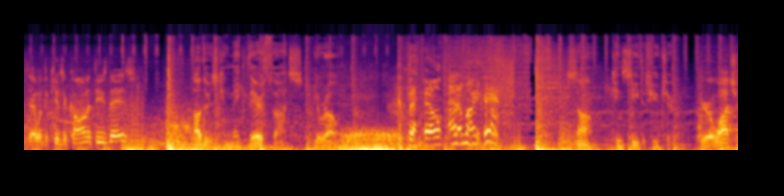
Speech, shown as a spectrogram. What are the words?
Is that what the kids are calling it these days? Others can make their thoughts your own. Get the hell out of my head! Some can see the future. You're a watcher.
